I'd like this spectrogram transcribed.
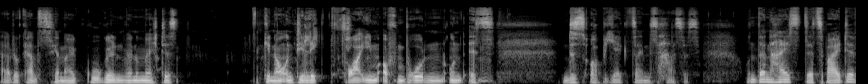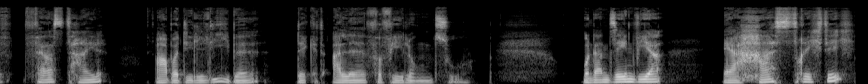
ja, du kannst es ja mal googeln, wenn du möchtest. Genau, und die liegt vor ihm auf dem Boden und ist das Objekt seines Hasses. Und dann heißt der zweite Versteil, aber die Liebe deckt alle Verfehlungen zu. Und dann sehen wir, er hasst richtig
